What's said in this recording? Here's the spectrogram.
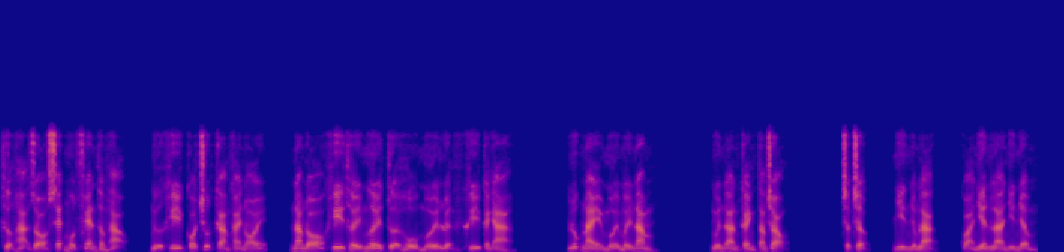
thượng hạ dò xét một phen thầm hạo ngựa khí có chút cảm khái nói, năm đó khi thấy ngươi tựa hồ mới luyện khí cảnh a. Lúc này mới mấy năm. Nguyên đan cảnh tam trọng. Chật chật nhìn nhầm lạc, quả nhiên là nhìn nhầm.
